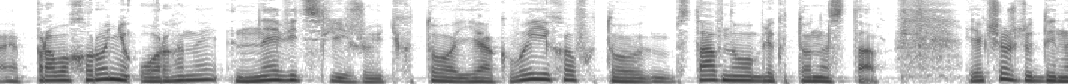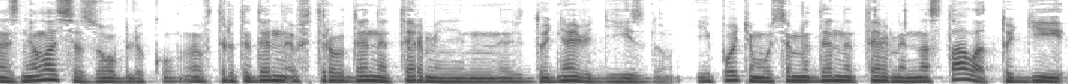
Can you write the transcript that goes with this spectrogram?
е, правоохоронні органи не відсліджують, хто як виїхав, хто став на облік, хто не став. Якщо ж людина знялася з обліку в в трьохденний термін до дня від'їзду, і потім у семиденний термін настала, тоді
